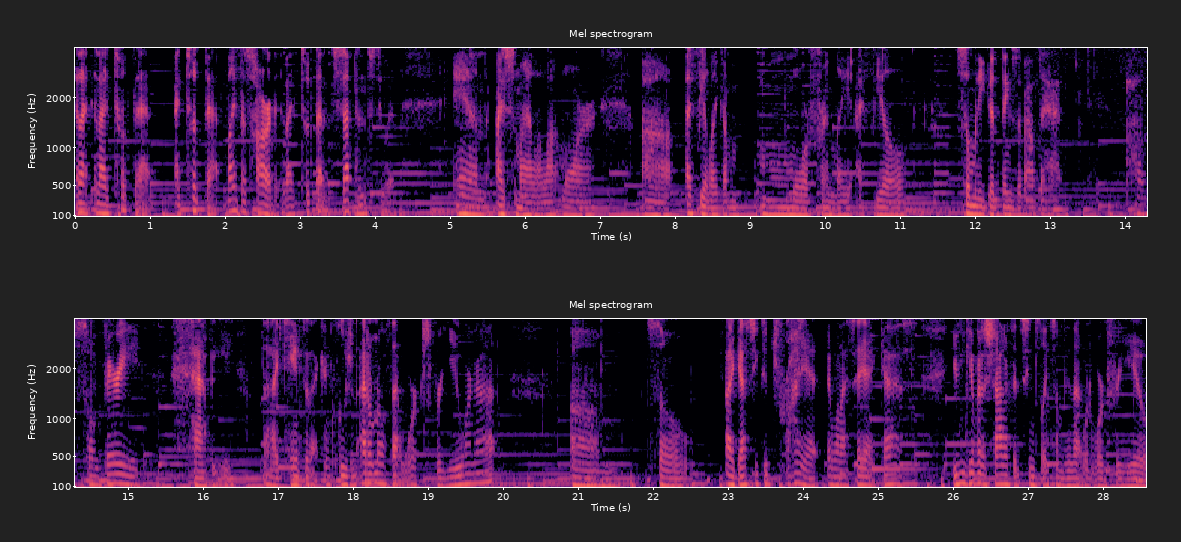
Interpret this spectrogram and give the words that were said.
And I and I took that. I took that. Life is hard, and I took that acceptance to it. And I smile a lot more. Uh, I feel like I'm more friendly. I feel so many good things about that. Um, so I'm very happy that I came to that conclusion. I don't know if that works for you or not. Um, so I guess you could try it. And when I say I guess, you can give it a shot if it seems like something that would work for you.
